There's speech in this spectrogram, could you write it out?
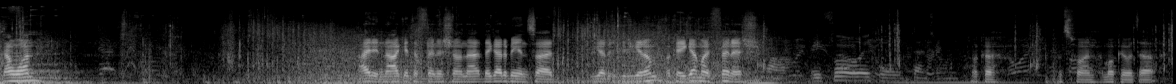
Got one. I did not get the finish on that. They got to be inside. You got? Did you get them? Okay, you got my finish. They flew away to 10 seconds. Okay, that's fine. I'm okay with that.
